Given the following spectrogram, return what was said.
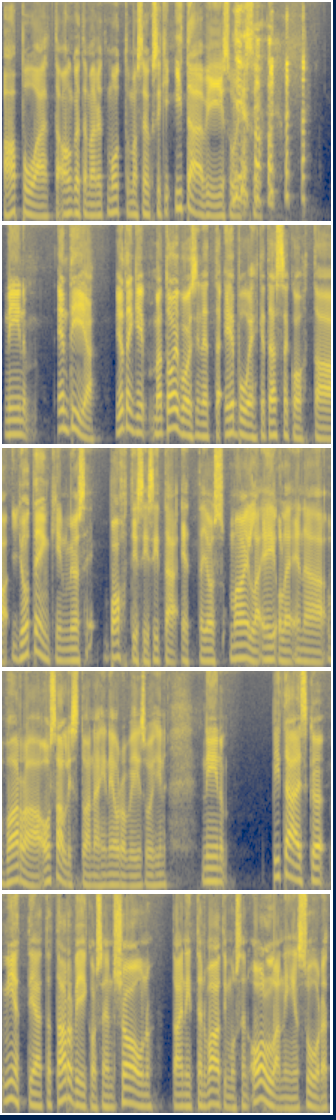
apua, että onko tämä nyt muuttumassa joksikin itäviisuiksi. Niin en tiedä. Jotenkin mä toivoisin, että Ebu ehkä tässä kohtaa jotenkin myös pohtisi sitä, että jos mailla ei ole enää varaa osallistua näihin euroviisuihin, niin pitäisikö miettiä, että tarviiko sen shown tai niiden vaatimusten olla niin suuret?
